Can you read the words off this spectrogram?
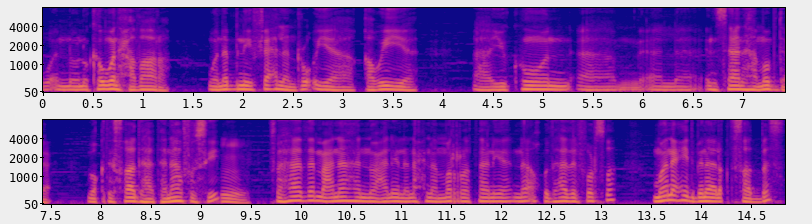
وإنه نكون حضارة ونبني فعلا رؤية قوية آه، يكون إنسانها مبدع واقتصادها تنافسي م. فهذا معناها إنه علينا نحن مرة ثانية نأخذ هذه الفرصة وما نعيد بناء الاقتصاد بس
